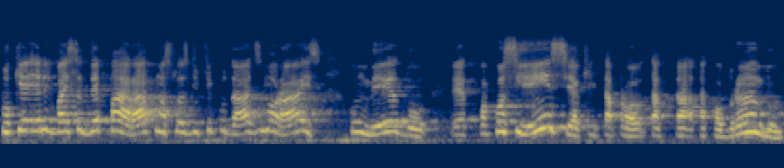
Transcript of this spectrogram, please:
porque ele vai se deparar com as suas dificuldades morais, com medo, é, com a consciência que está tá, tá, tá cobrando.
